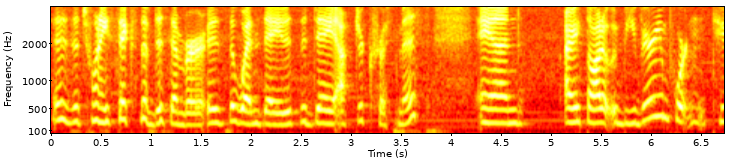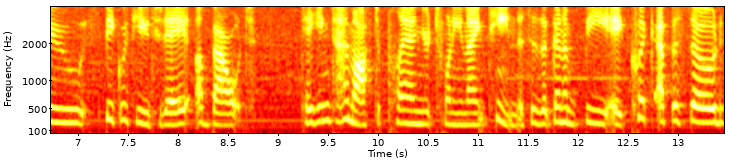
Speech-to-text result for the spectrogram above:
It is the 26th of December. It is the Wednesday. It is the day after Christmas. And I thought it would be very important to speak with you today about taking time off to plan your 2019. This is going to be a quick episode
